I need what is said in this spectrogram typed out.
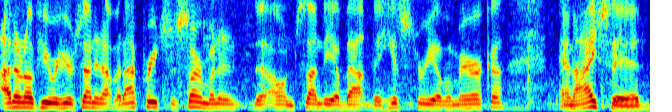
I don't know if you were here Sunday night, but I preached a sermon in the, on Sunday about the history of America, and I said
